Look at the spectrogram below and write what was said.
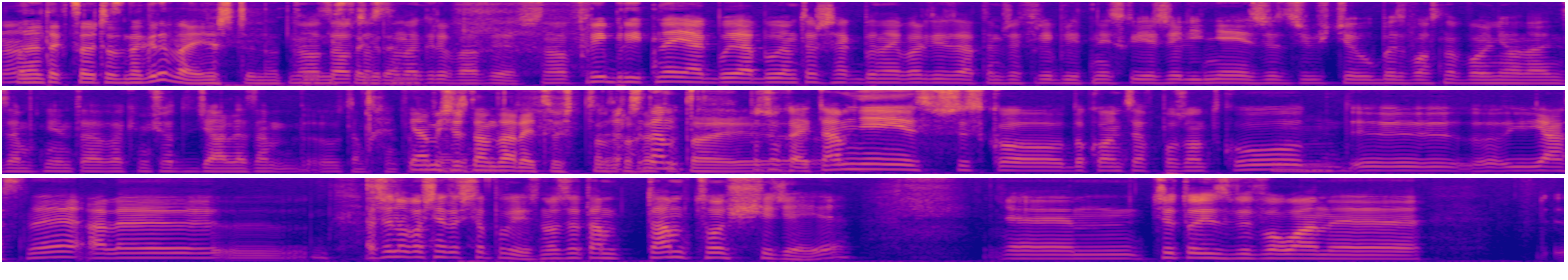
no. Ona tak cały czas nagrywa jeszcze na tym No cały czas to nagrywa, wiesz. No Free Britney, jakby ja byłem też jakby najbardziej za tym, że Free Britney, jeżeli nie jest rzeczywiście ubezwłasnowolniona, zamknięta w jakimś oddziale, zam, zamknięta Ja myślę, że tam dalej coś tam Znaczy trochę tam- tutaj... Posłuchaj, tam nie jest wszystko do końca w porządku, Mhm. y, jasne, ale... Znaczy, no właśnie coś chciałem powiedzieć, no, że tam, tam coś się dzieje. Czy to jest wywołane y,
